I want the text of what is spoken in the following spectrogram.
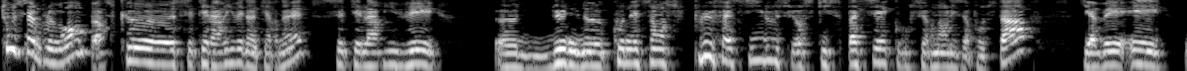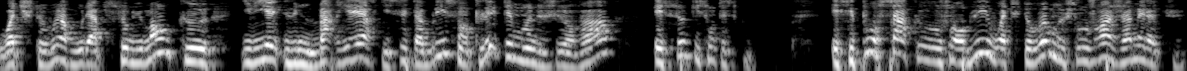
Tout simplement parce que c'était l'arrivée d'Internet, c'était l'arrivée euh, d'une connaissance plus facile sur ce qui se passait concernant les apostats, qui avait et Watchtower voulait absolument qu'il y ait une barrière qui s'établisse entre les témoins de Jéhovah et ceux qui sont exclus. Et c'est pour ça qu'aujourd'hui, Watchtower ne changera jamais là-dessus.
